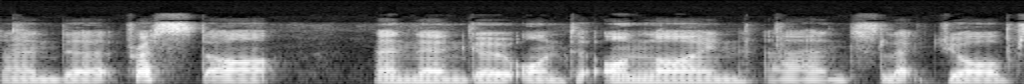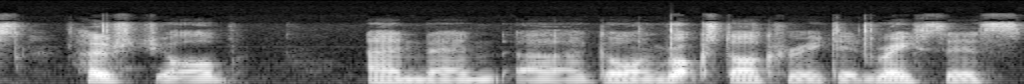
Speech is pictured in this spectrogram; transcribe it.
And uh, press start and then go on to online and select jobs host job and then uh, go on Rockstar created races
